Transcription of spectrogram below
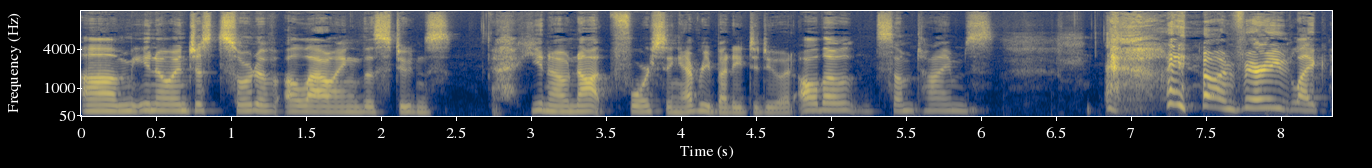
um, you know, and just sort of allowing the students you know, not forcing everybody to do it. Although sometimes I know I'm very like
